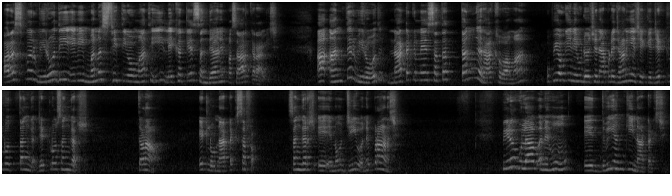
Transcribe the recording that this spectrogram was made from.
પરસ્પર વિરોધી એવી મનસ્થિતિઓમાંથી લેખકે સંધ્યાને પસાર કરાવી છે. આ આંતરવિરોધ નાટકને સતત તંગ રાખવામાં ઉપયોગી નીવડ્યો છે ને આપણે જાણીએ છીએ કે જેટલો તંગ, જેટલો સંઘર્ષ, તણાવ, એટલું નાટક સફળ. સંઘર્ષ એ એનો જીવ અને પ્રાણ છે. પીળો ગુલાબ અને હું એ દ્વિઅંકી નાટક છે.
